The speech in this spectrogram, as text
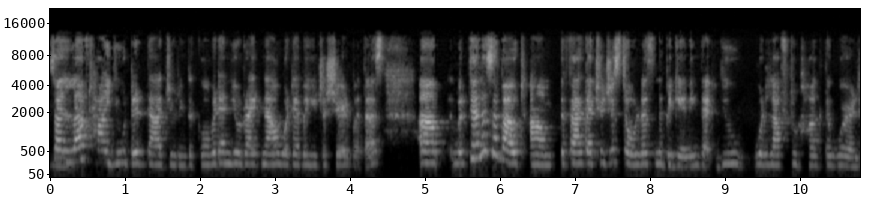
So I loved how you did that during the COVID, and you right now, whatever you just shared with us. Uh, but tell us about um, the fact that you just told us in the beginning that you would love to hug the world,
